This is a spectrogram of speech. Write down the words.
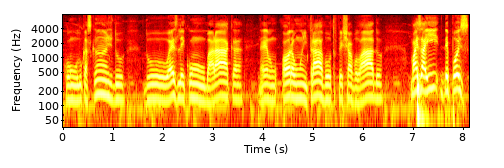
com o Lucas Cândido, do Wesley com o Baraca, né? hora um entrava, outro fechava o lado. Mas aí, depois,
